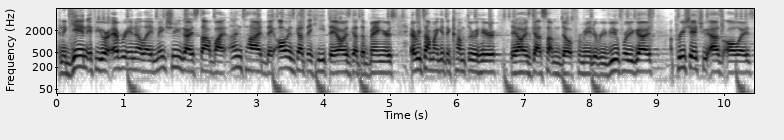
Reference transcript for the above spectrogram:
And again, if you are ever in LA, make sure you guys stop by Untied. They always got the heat, they always got the bangers. Every time I get to come through here, they always got something dope for me to review for you guys. Appreciate you as always.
